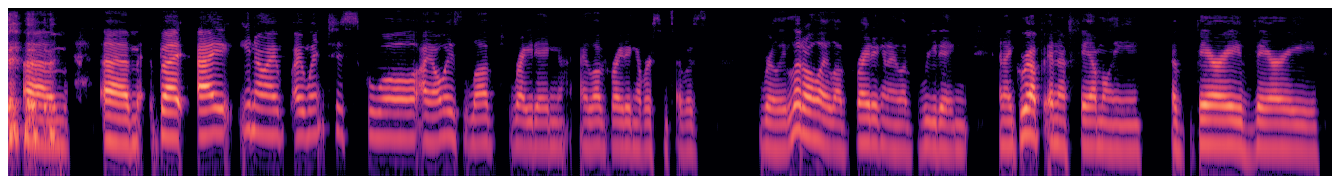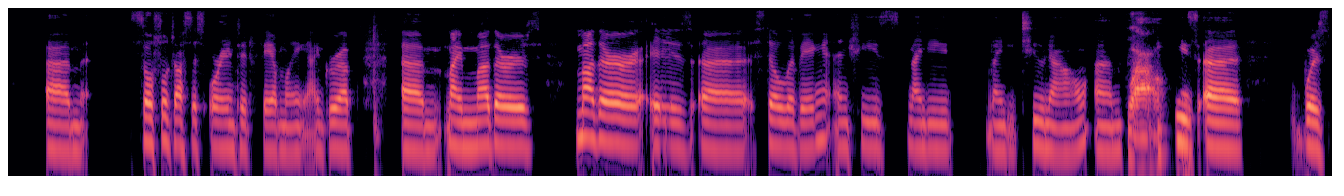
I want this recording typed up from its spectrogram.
um, um, but I, you know, I, I went to school. I always loved writing. I loved writing ever since I was really little. I loved writing and I loved reading. And I grew up in a family, a very, very um, social justice oriented family. I grew up, um, my mother's mother is uh, still living and she's 90, 92 now. Um, Wow. she's uh, was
